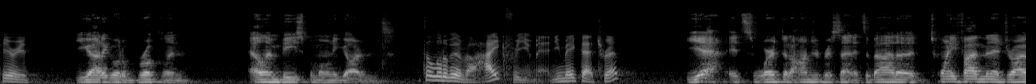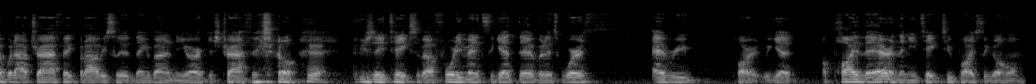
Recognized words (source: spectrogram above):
Period. you got to go to Brooklyn, L&B Spumoni Gardens. It's a little bit of a hike for you, man. You make that trip? Yeah, it's worth it 100%. It's about a 25 minute drive without traffic, but obviously the thing about in New York is traffic, so Yeah. usually it takes about 40 minutes to get there, but it's worth every part. We get a pie there, and then you take two pies to go home.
